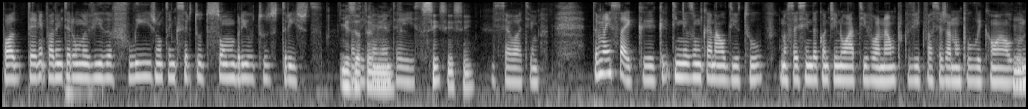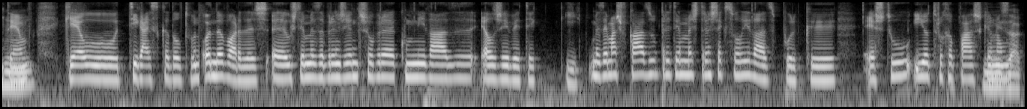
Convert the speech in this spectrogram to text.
pode ter- podem ter uma vida feliz, não tem que ser tudo sombrio, tudo triste. Exatamente. É isso. Sim, sim, sim. Isso é ótimo. Também sei que, que tinhas um canal de YouTube, não sei se ainda continua ativo ou não, porque vi que vocês já não publicam há algum Uhum. tempo, que é o Tigais Cadaltun, onde abordas eh, os temas abrangentes sobre a comunidade LGBTI. Mas é mais focado para temas de transexualidade, porque és tu e outro rapaz que eu O não. Isaac.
